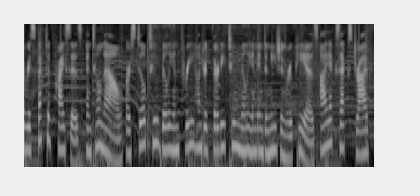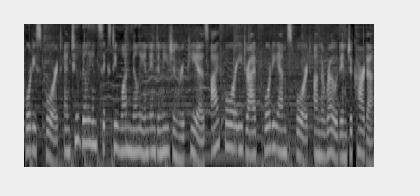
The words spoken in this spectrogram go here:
The respective prices, until now, are still 2,332,000,000 Indonesian rupiahs iX xDrive 40 Sport and 2,061,000,000 Indonesian rupiahs i4 eDrive 40M Sport on the road in Jakarta.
